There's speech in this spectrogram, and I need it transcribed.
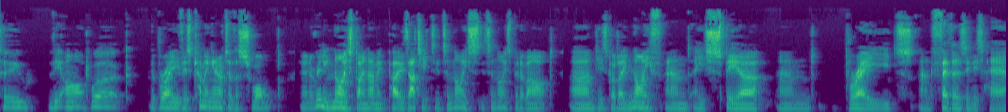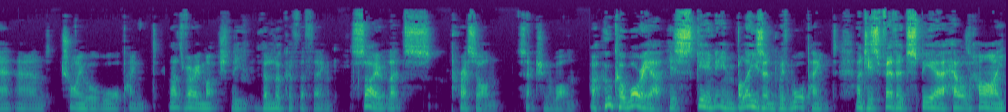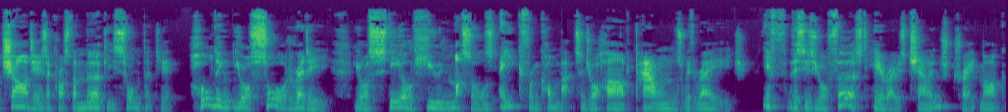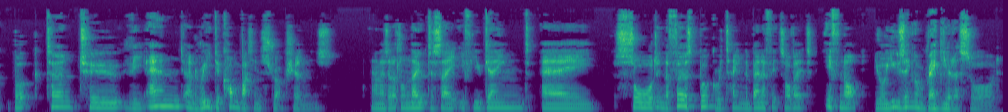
to the artwork. The brave is coming out of the swamp in a really nice dynamic pose. Actually, it's, it's a nice it's a nice bit of art. And he's got a knife and a spear and braids and feathers in his hair and tribal war paint. That's very much the, the look of the thing. So let's press on. Section 1. A Hooker warrior, his skin emblazoned with war paint, and his feathered spear held high, charges across the murky swamp at you. Holding your sword ready, your steel hewn muscles ache from combat and your heart pounds with rage. If this is your first Heroes Challenge trademark book, turn to the end and read the combat instructions. And there's a little note to say if you gained a sword in the first book, retain the benefits of it. If not, you're using a regular sword,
